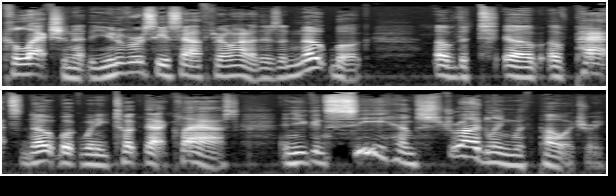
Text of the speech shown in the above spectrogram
collection at the University of South Carolina, there's a notebook of the of, Pat's notebook when he took that class, and you can see him struggling with poetry,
